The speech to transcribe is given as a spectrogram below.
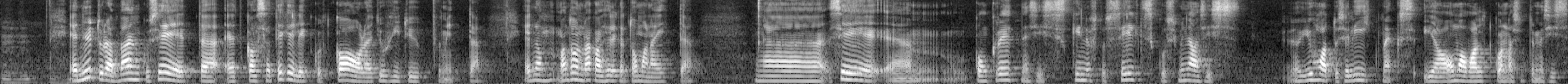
-hmm. et nüüd tuleb mängu see, et, et kas sa tegelikult ka oled juhi tüüp või mitte. et noh, ma toon väga selgelt oma näite äh, see ähm, konkreetne siis kindlustusselts, kus mina siis juhatuse liikmeks ja oma valdkonnas ütleme siis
